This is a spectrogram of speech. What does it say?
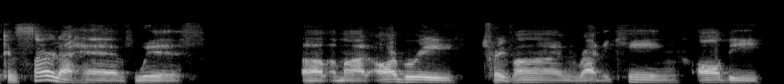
concern I have with uh, Ahmaud Arbery, Trayvon, Rodney King, all the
